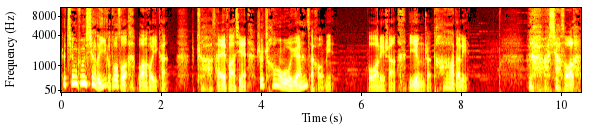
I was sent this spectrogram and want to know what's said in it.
这江峰吓得一个哆嗦，往后一看，这才发现是乘务员在后面，玻璃上映着他的脸。哎呀，吓死我了！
